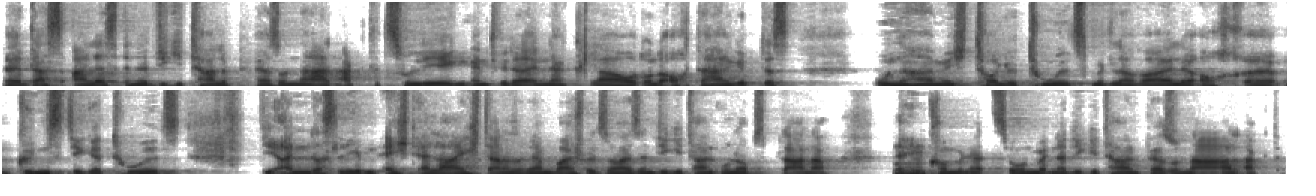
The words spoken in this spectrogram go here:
äh, das alles in eine digitale Personalakte zu legen, entweder in der Cloud oder auch da gibt es unheimlich tolle Tools mittlerweile, auch äh, günstige Tools, die einem das Leben echt erleichtern. Also wir haben beispielsweise einen digitalen Urlaubsplaner mhm. in Kombination mit einer digitalen Personalakte.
